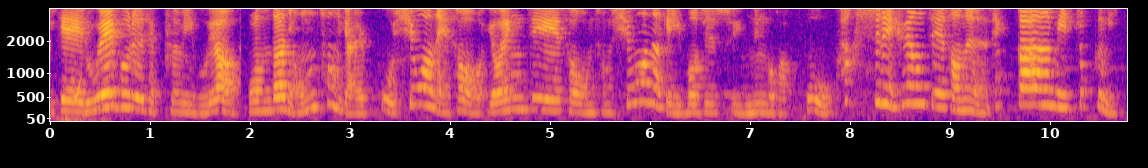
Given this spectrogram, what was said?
이게 루에브르 제품이고요. 원단이 엄청 얇고 시원해서 여행지에서 엄청 시원하게 입어질 수 있는 것 같고 확실히 휴양지에서는 색감이 조금 있고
